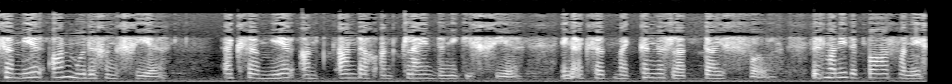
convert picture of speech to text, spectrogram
Ek sou meer aanmoediging gee. Ek sou meer aandag aan klein dingetjies gee en ek sou my kinders laat tuis voel dis maar nie 'n paar van die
